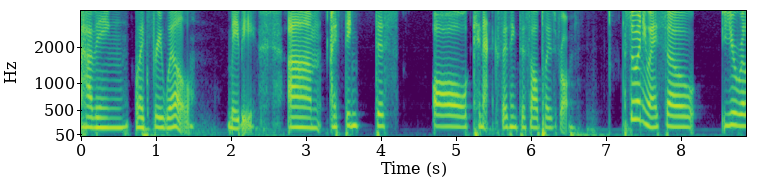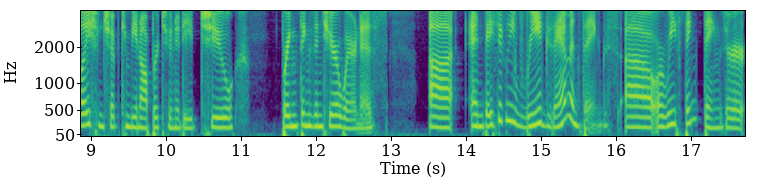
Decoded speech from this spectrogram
having like free will, maybe, um, I think this all connects. I think this all plays a role. So anyway, so your relationship can be an opportunity to bring things into your awareness uh, and basically re-examine things uh, or rethink things or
